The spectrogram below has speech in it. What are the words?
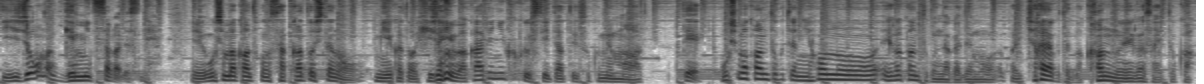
異常な厳密さがですね大島監督の作家としての見え方を非常に分かりにくくしていたという側面もあって大島監督って日本の映画監督の中でもやっぱりいち早く例えばカンヌ映画祭とか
